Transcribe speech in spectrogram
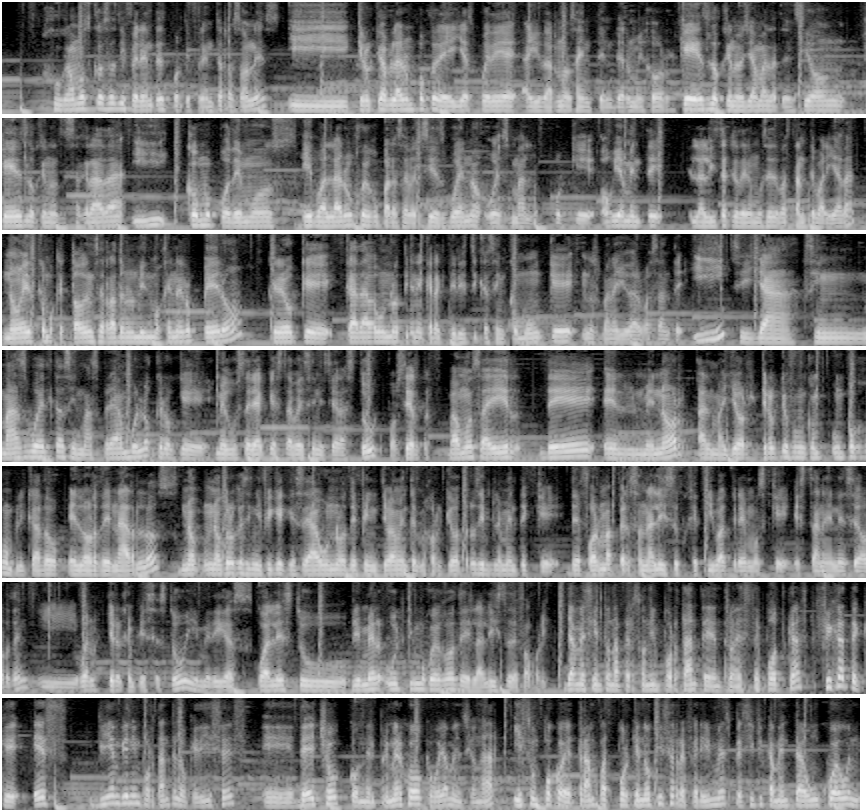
jugamos cosas diferentes por diferentes razones y creo que hablar un poco de ellas puede ayudarnos a entender mejor qué es lo que nos llama la atención, qué es lo que nos desagrada y cómo podemos evaluar un juego para saber si es bueno o es malo, porque obviamente la lista que tenemos es bastante variada. No es como que todo encerrado en un mismo género, pero creo que cada uno tiene características en común que nos van a ayudar bastante. Y si ya sin más vueltas, sin más preámbulo, creo que me gustaría que esta vez iniciaras tú. Por cierto, vamos a ir de el menor al mayor. Creo que fue un, poco complicado el ordenarlos. No, no creo que signifique que sea uno definitivamente mejor que otro, simplemente que de forma personal y subjetiva creemos que están en ese orden. Y bueno, quiero que empieces tú y me digas cuál es tu primer último juego de la lista de favoritos. Ya me siento una persona importante dentro de este podcast. Fíjate que es bien, bien importante lo que dices. Eh, de hecho, con el primer juego que voy a mencionar, hice un poco de trampa porque no quise referirme específicamente a un juego,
